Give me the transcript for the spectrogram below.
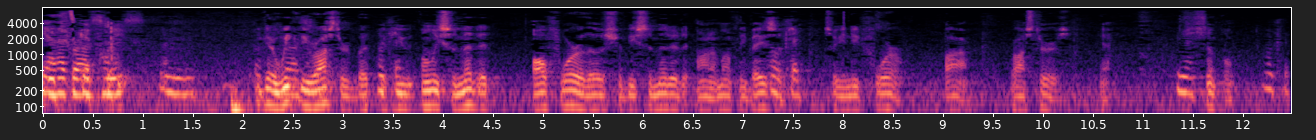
Yeah, each that's a good point. rosters. I mean, You get a weekly roster, but if you only submit it, all four of those should be submitted on a monthly basis. Okay. So you need four uh, rosters. Yeah. Yeah. Simple. Okay.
